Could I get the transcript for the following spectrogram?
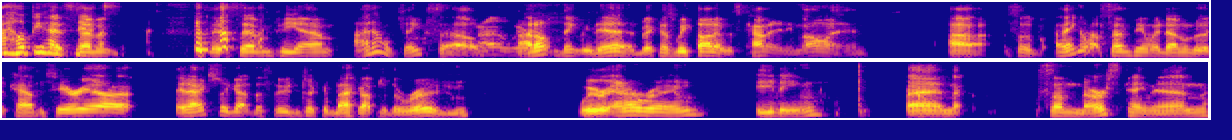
I hope you had at seven- snacks. at 7 p.m i don't think so No, I don't think we did because we thought it was coming any moment. And uh, so I think about 7 p.m. we done with the cafeteria. It actually got the food and took it back up to the room. We were in our room eating, and some nurse came in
